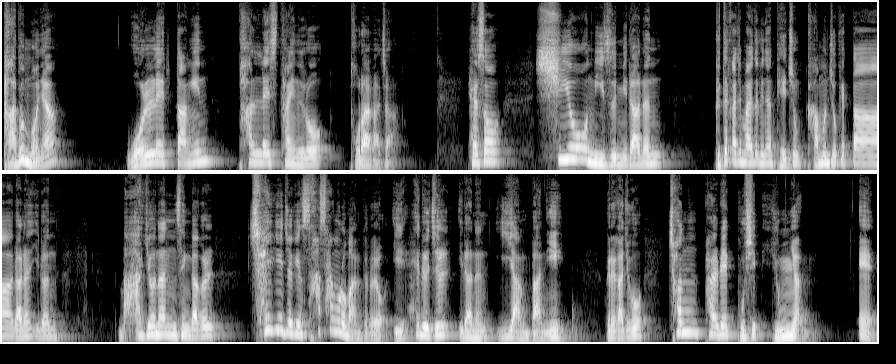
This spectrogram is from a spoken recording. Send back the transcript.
답은 뭐냐? 원래 땅인 팔레스타인으로 돌아가자. 해서 시오니즘이라는 그때까지만 해도 그냥 대충 가면 좋겠다라는 이런 막연한 생각을 체계적인 사상으로 만들어요. 이 헤르즐이라는 이 양반이. 그래가지고 1896년에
